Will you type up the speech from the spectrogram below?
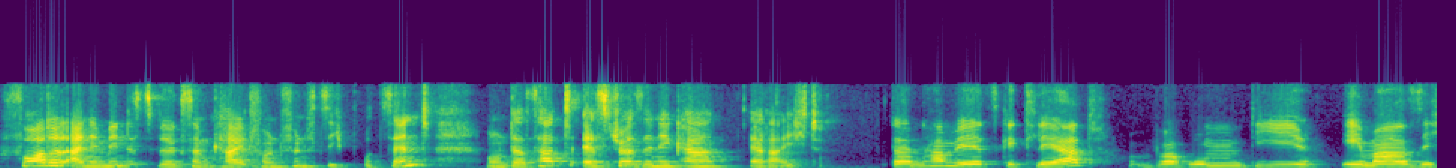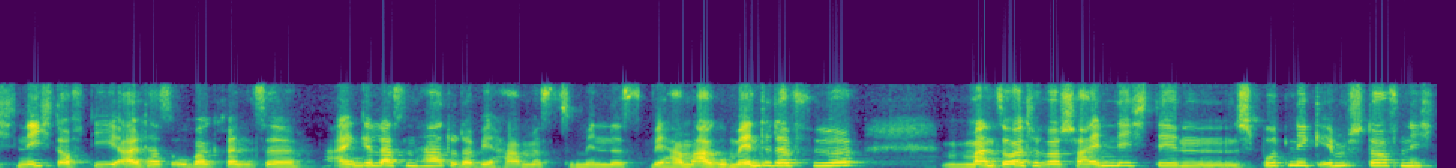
fordert eine Mindestwirksamkeit von 50 Prozent. Und das hat AstraZeneca erreicht. Dann haben wir jetzt geklärt, warum die EMA sich nicht auf die Altersobergrenze eingelassen hat. Oder wir haben es zumindest, wir haben Argumente dafür. Man sollte wahrscheinlich den Sputnik-Impfstoff nicht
